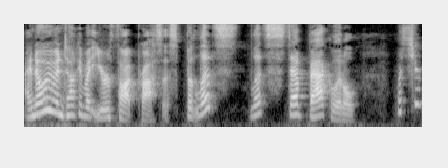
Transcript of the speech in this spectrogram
I know we've been talking about your thought process, but let's let's step back a little. What's your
